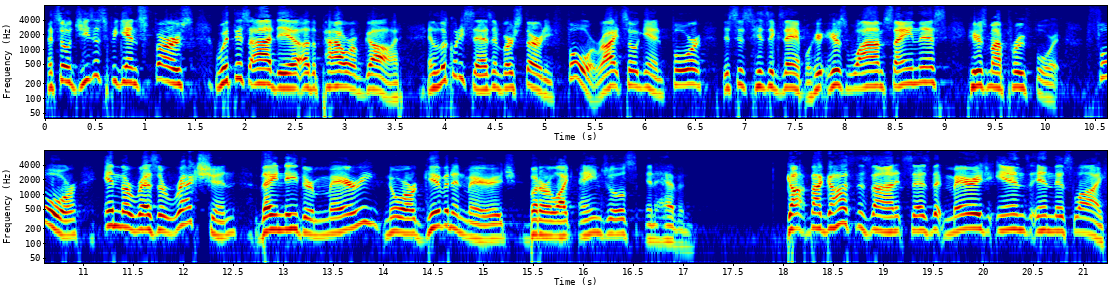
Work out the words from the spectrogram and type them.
And so Jesus begins first with this idea of the power of God. And look what he says in verse 30. For, right? So again, for, this is his example. Here, here's why I'm saying this. Here's my proof for it. For, in the resurrection, they neither marry nor are given in marriage, but are like angels in heaven. God, by God's design, it says that marriage ends in this life.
